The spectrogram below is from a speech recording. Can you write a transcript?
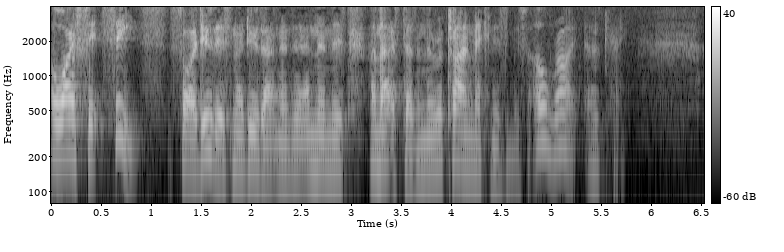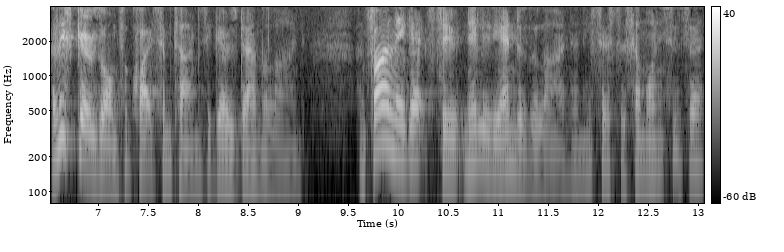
Oh, I fit seats. So I do this and I do that, and then, and then this, and that's done. And the recline mechanism is, oh, right, okay. And this goes on for quite some time as he goes down the line. And finally, he gets to nearly the end of the line, and he says to someone, he says, uh,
